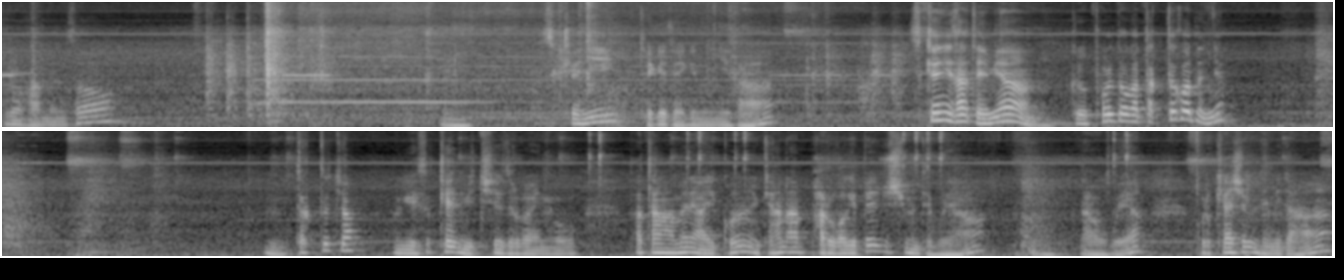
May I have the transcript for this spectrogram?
들어가면서 음, 스캔이 되게 됩니다. 스캔이 다 되면 그 폴더가 딱 뜨거든요. 음, 딱 뜨죠. 여기 스캔 위치에 들어가 있는 거고 바탕화면의 아이콘은 이렇게 하나 바로 가게 빼주시면 되고요. 음, 나오고요. 그렇게 하시면 됩니다.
